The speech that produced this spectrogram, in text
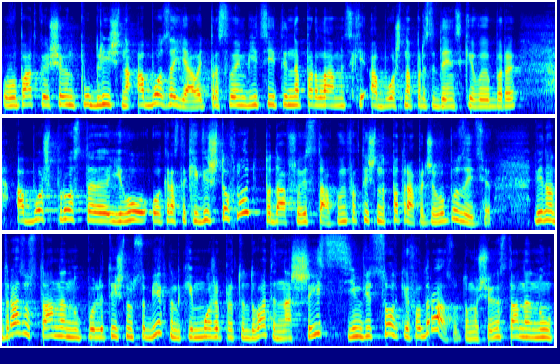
у випадку, якщо він публічно або заявить про свої амбіції йти на парламентські, або ж на президентські вибори, або ж просто його якраз таки відштовхнуть, подавши відставку, він фактично потрапить же в опозицію. Він одразу стане ну, політичним суб'єктом, який може претендувати на 6-7% одразу, тому що він стане, ну,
